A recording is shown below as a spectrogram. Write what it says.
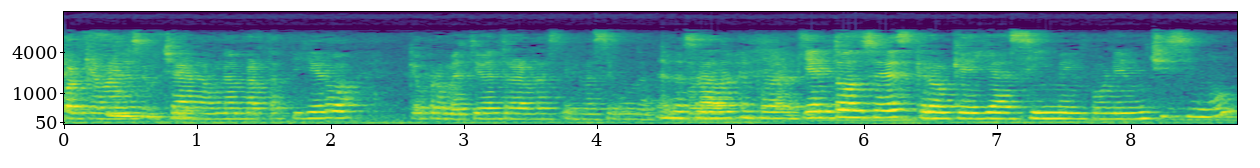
Porque van a escuchar a una Marta Figueroa que prometió entrar en la segunda temporada. En la segunda temporada. Y entonces creo que ella sí me impone muchísimo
